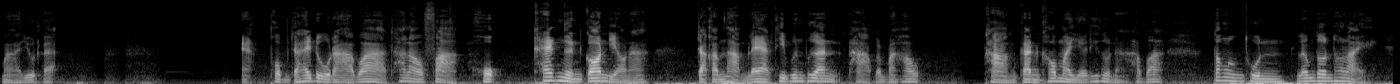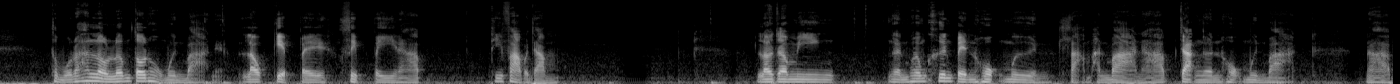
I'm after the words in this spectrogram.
หมาหยุดแล้วเนี่ยผมจะให้ดูนะครับว่าถ้าเราฝากหกแค่เงินก้อนเดียวนะ จากคำถามแรกที่เพื่อนๆถามกันมาเข้าถามกันเข้ามาเยอะที่สุดนะครับว่า ต้องลงทุนเริ่มต้นเท่าไหร่ สมมุติว่าถ้าเราเริ่มต้นหกหมื่นบาทเนี่ย เราเก็บไปสิบปีนะครับ ที่ฝากประจำเราจะมีเงินเพิ่มขึ้นเป็นหกหมื่นสามพันบาทนะครับ จากเงินหกหมื่นบาทนะครับ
